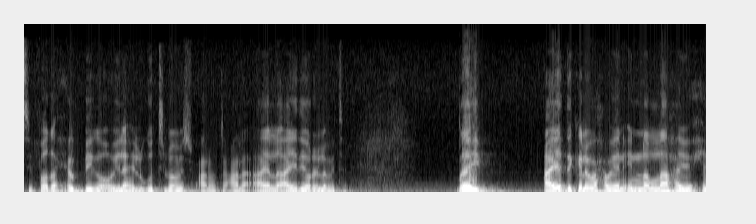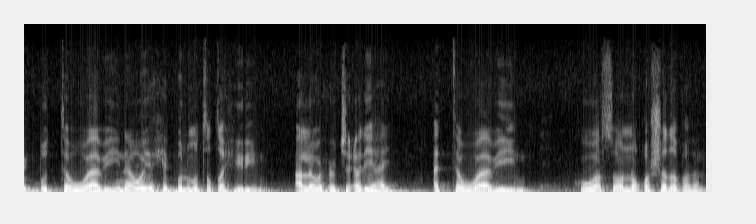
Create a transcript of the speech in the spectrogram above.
sifada xubbiga oo ilaahay lagu tilmaamay subxana wa tacaala aayadii hore la mid tahay. Ayib aayadda kale waxa weyaan ina allaha yuxibu altawaabiina wa yuxibu almutatahiriin alla wuxuu jecel yahay altawaabiin kuwa soo noqoshada badan.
